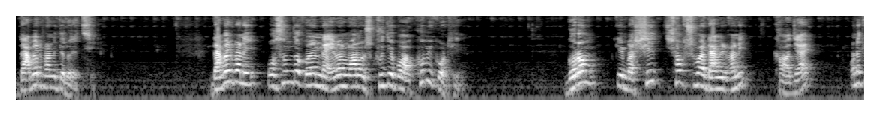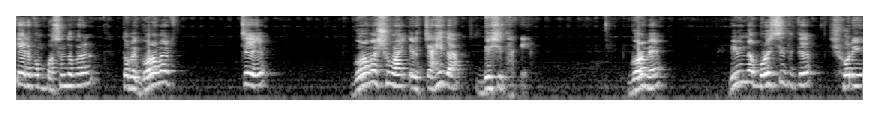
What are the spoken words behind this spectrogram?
ডাবের পানিতে রয়েছে। ডাবের পানি পছন্দ করেন না এমন মানুষ খুঁজে পাওয়া খুবই কঠিন। গরম কিংবা শীত সবসময় ডাবের পানি খাওয়া যায়। অনেকে এরকম পছন্দ করেন, তবে গরমের চেয়ে গরমের সময় এর চাহিদা বেশি থাকে। গরমে বিভিন্ন পরিস্থিতিতে শরীর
